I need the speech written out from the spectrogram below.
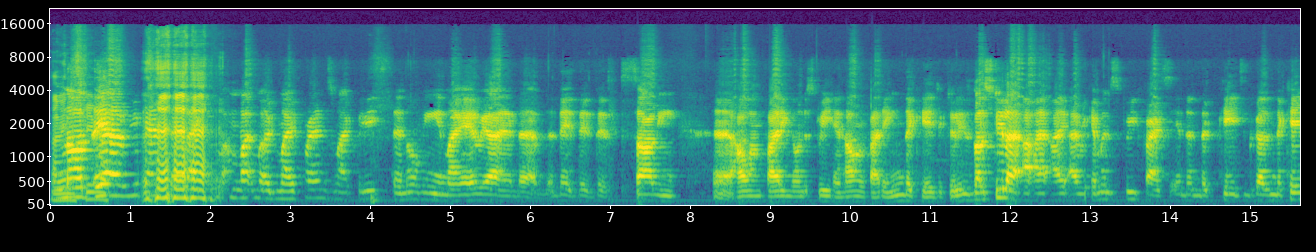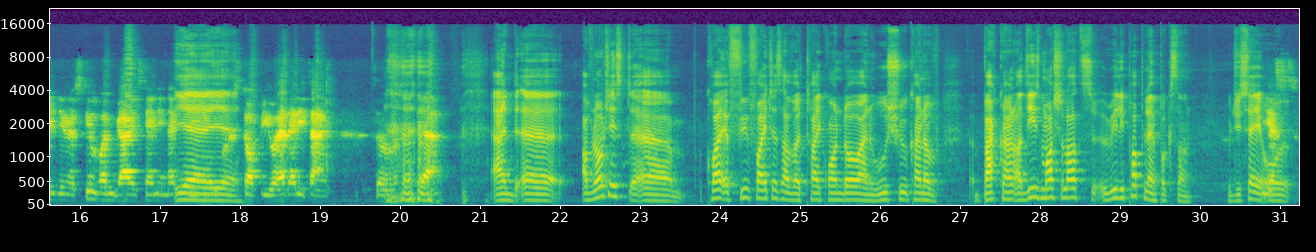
Not, yeah, you can say like my, my, my friends, my colleagues, they know me in my area and uh, they, they, they saw me uh, how I'm fighting on the street and how I'm fighting in the cage actually. But still, I, I, I, recommend street fights in the, the cage because in the cage there is still one guy standing next Yeah, to you yeah. will stop you at any time. So yeah. And uh, I've noticed um, quite a few fighters have a taekwondo and wushu kind of background. Are these martial arts really popular in Pakistan? Would you say? Or Yes.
